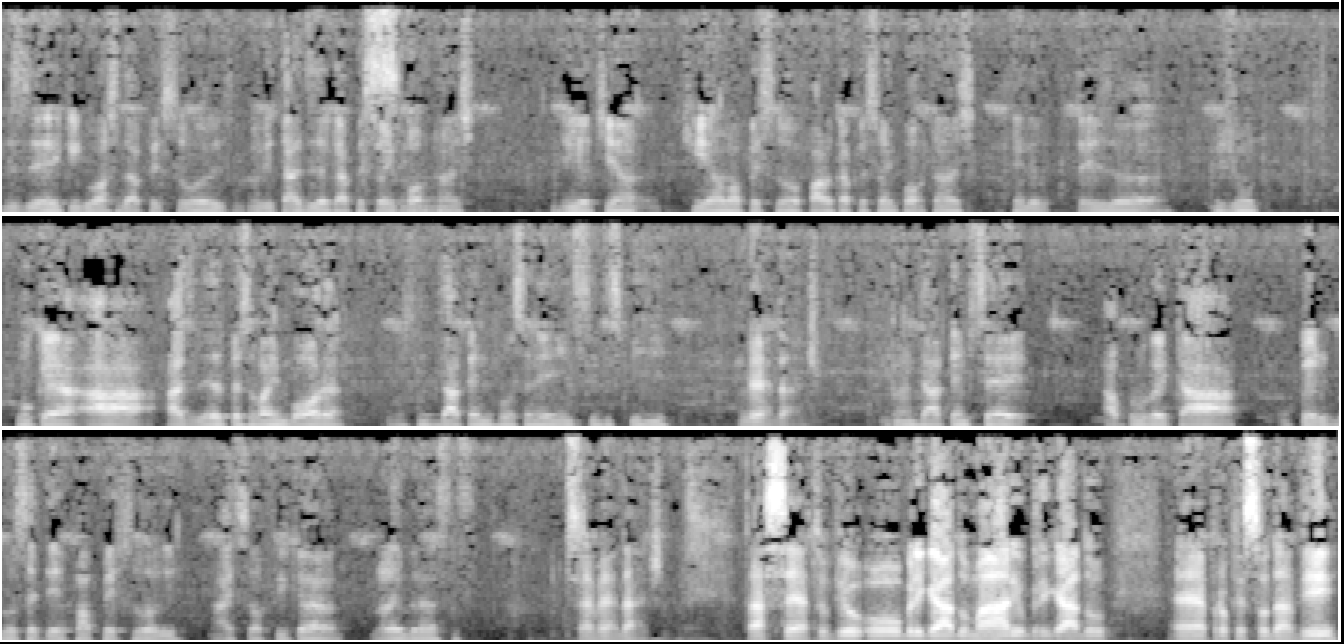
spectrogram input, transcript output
dizer que gosta da pessoa, evitar dizer que a pessoa é Sim. importante. Diga que, am- que ama a pessoa, fala que a pessoa é importante, entendeu? Esteja junto. Porque a, às vezes a pessoa vai embora, não dá tempo de você nem se despedir. Verdade. Não dá tempo de você aproveitar o período que você teve com a pessoa ali. Aí só fica lembranças. Isso é verdade. Tá certo, viu? Obrigado, Mário. Obrigado, eh, professor Davi.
